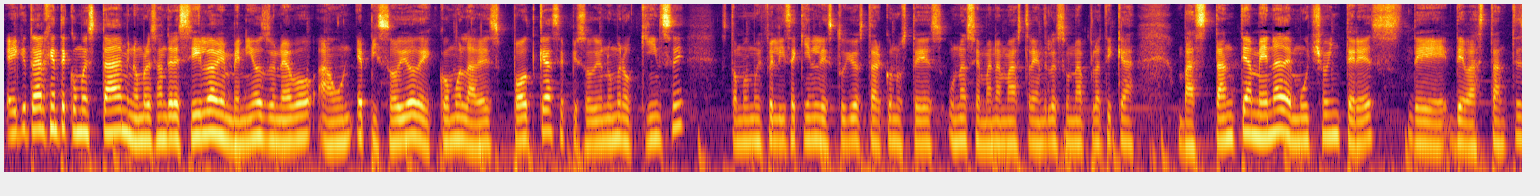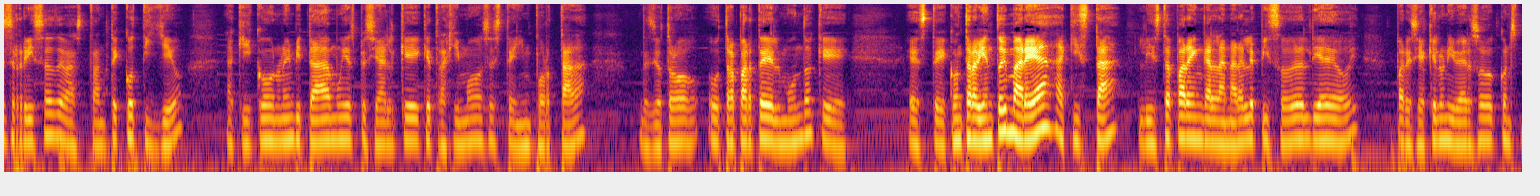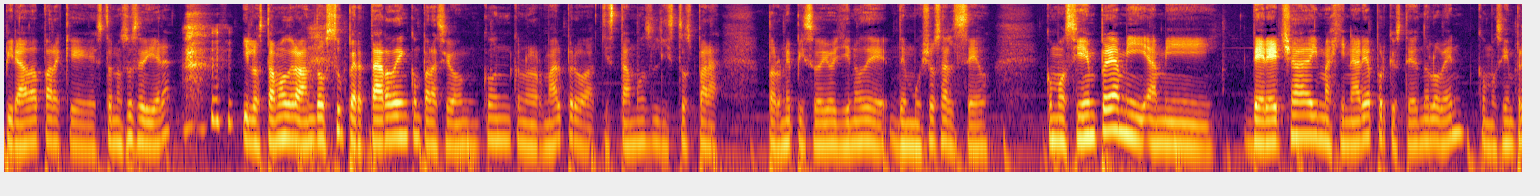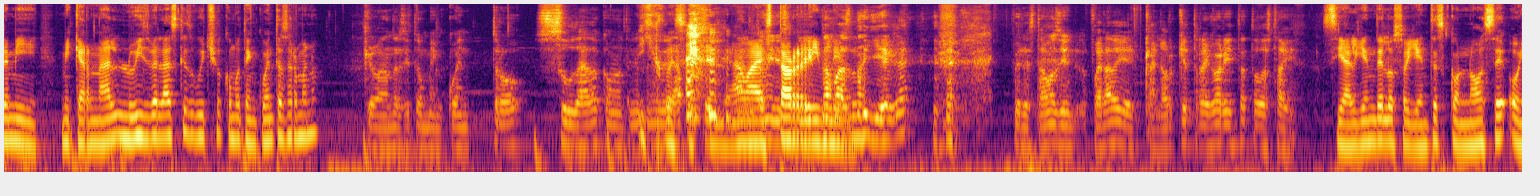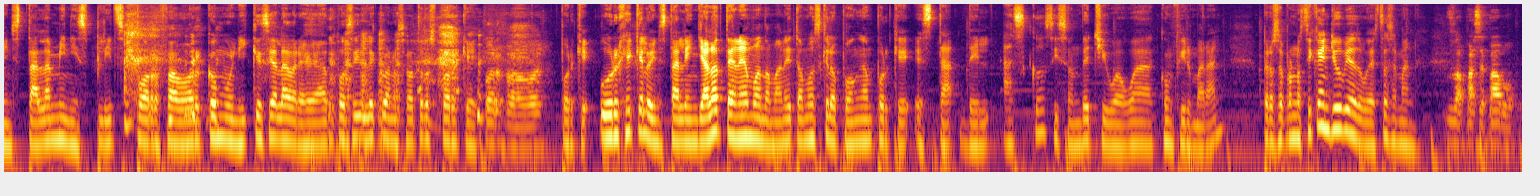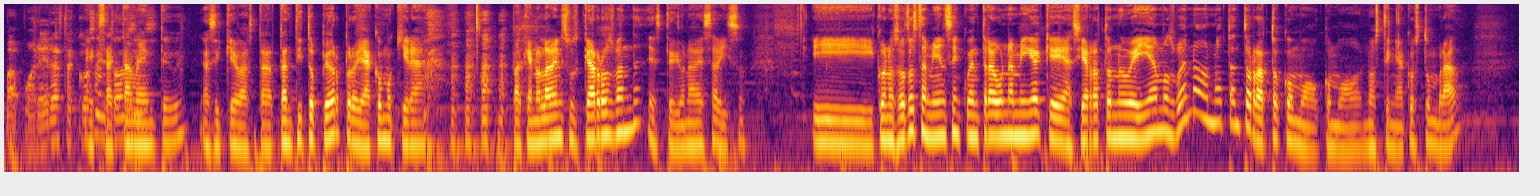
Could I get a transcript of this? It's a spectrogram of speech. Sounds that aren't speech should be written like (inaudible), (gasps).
Hey, ¿qué tal gente? ¿Cómo está? Mi nombre es Andrés Silva, bienvenidos de nuevo a un episodio de Cómo la ves podcast, episodio número 15. Estamos muy felices aquí en el estudio de estar con ustedes una semana más trayéndoles una plática bastante amena, de mucho interés, de, de bastantes risas, de bastante cotilleo. Aquí con una invitada muy especial que, que trajimos este, importada desde otro, otra parte del mundo que este, contra viento y marea, aquí está, lista para engalanar el episodio del día de hoy parecía que el universo conspiraba para que esto no sucediera. (laughs) y lo estamos grabando súper tarde en comparación con, con, lo normal, pero aquí estamos listos para, para un episodio lleno de, de mucho salseo. Como siempre, a mi, a mi derecha imaginaria, porque ustedes no lo ven, como siempre, mi, mi carnal Luis Velázquez, Huicho, ¿cómo te encuentras, hermano? Que va, Andresito, me encuentro sudado como no tienes Hijo idea. de- Porque no, ahorita está horrible. Nomás no llega. (laughs) Pero estamos bien. Fuera del calor que traigo ahorita, todo está bien. Si alguien de los oyentes conoce o instala mini splits, por favor (laughs) comuníquese a la brevedad posible con nosotros porque Por favor. Porque urge que lo instalen. Ya lo tenemos, nomás necesitamos que lo pongan porque está del asco. Si son de Chihuahua, confirmarán. Pero se pronostican lluvias, güey, esta semana. Va a pasar para vaporera esta cosa. Exactamente, güey. Así que va a estar tantito peor, pero ya como quiera. (laughs) para que no laven sus carros, banda, este, de una vez aviso. Y con nosotros también se encuentra una amiga que hacía rato no veíamos. Bueno, no tanto rato como, como nos tenía acostumbrado.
